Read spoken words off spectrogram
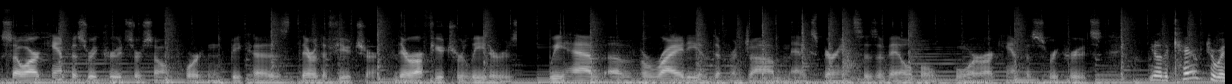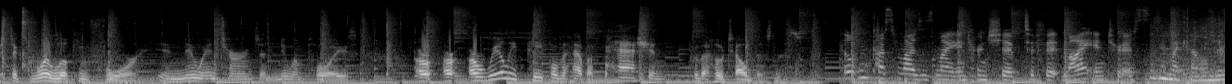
So our campus recruits are so important because they're the future. They're our future leaders. We have a variety of different job and experiences available for our campus recruits. You know, the characteristics we're looking for in new interns and new employees are, are, are really people that have a passion for the hotel business. Hilton customizes my internship to fit my interests. This is my calendar.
